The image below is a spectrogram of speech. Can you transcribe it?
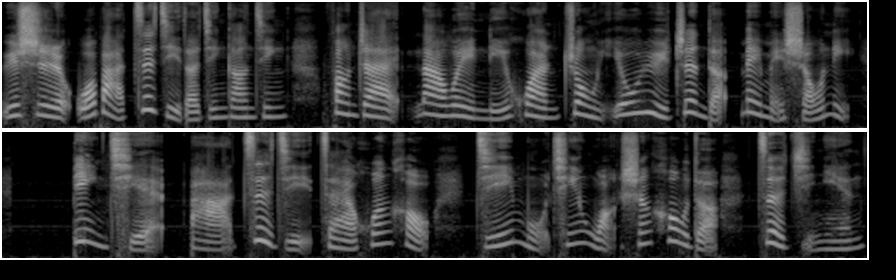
于是我把自己的《金刚经》放在那位罹患重忧郁症的妹妹手里，并且把自己在婚后及母亲往生后的这几年。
